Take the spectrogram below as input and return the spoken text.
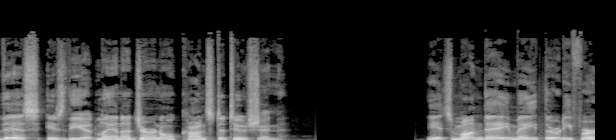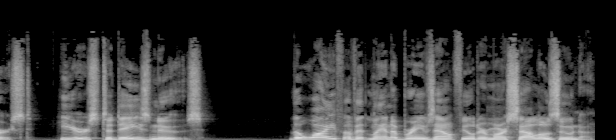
This is the Atlanta Journal Constitution. It's Monday, May 31st. Here's today's news. The wife of Atlanta Braves outfielder Marcell Ozuna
